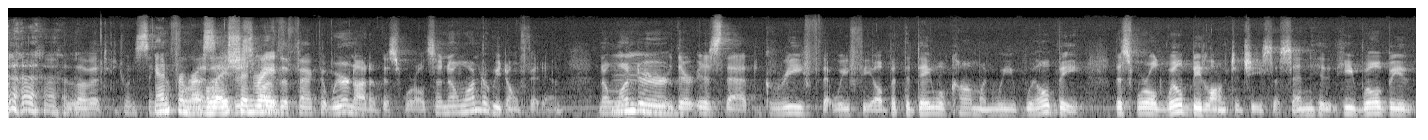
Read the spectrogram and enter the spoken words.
I love it. Do you want to sing And from for us? And I Revelation, just love right? the fact that we're not of this world. So no wonder we don't fit in. No hmm. wonder there is that grief that we feel. But the day will come when we will be. This world will belong to Jesus, and he, he will be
